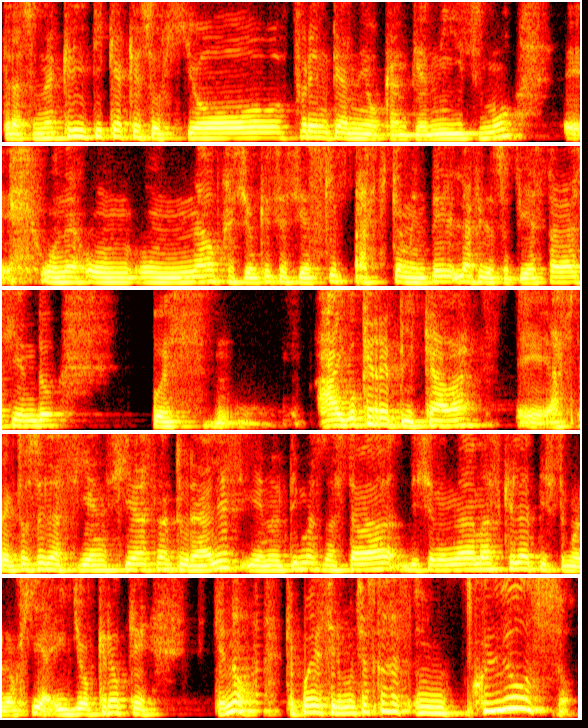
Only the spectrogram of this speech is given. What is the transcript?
tras una crítica que surgió frente al neocantianismo, eh, una, una objeción que se hacía es que prácticamente la filosofía estaba haciendo pues algo que replicaba eh, aspectos de las ciencias naturales y en últimas no estaba diciendo nada más que la epistemología. Y yo creo que que no, que puede decir muchas cosas, incluso,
